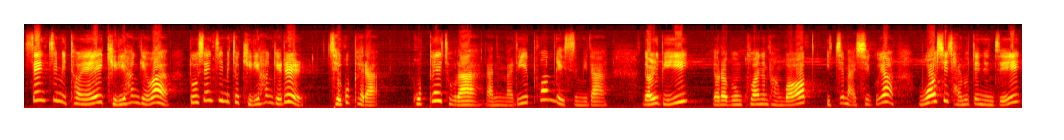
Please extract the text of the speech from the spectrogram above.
센티미터의 길이 한 개와 또 센티미터 길이 한 개를 제곱해라, 곱해줘라 라는 말이 포함되어 있습니다. 넓이 여러분 구하는 방법 잊지 마시고요. 무엇이 잘못됐는지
